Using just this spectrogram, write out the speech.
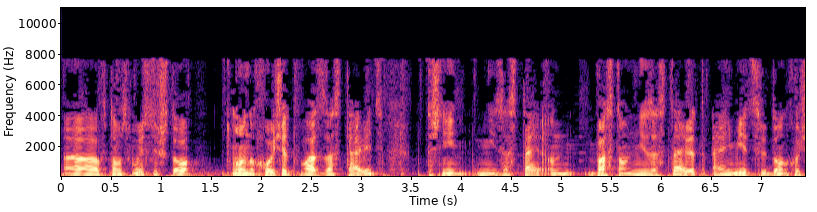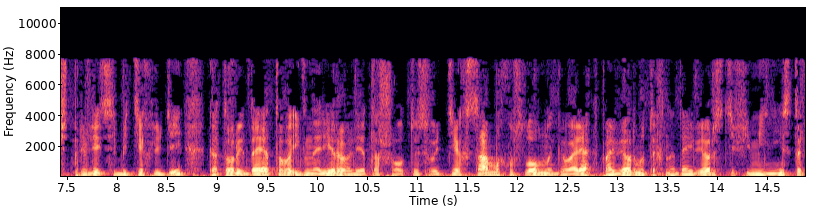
э, в том смысле, что он хочет вас заставить, точнее, не заставит, он, вас-то он не заставит, а имеется в виду, он хочет привлечь себе тех людей, которые до этого игнорировали это шоу. То есть вот тех самых, условно говоря, повернутых на diversity феминисток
